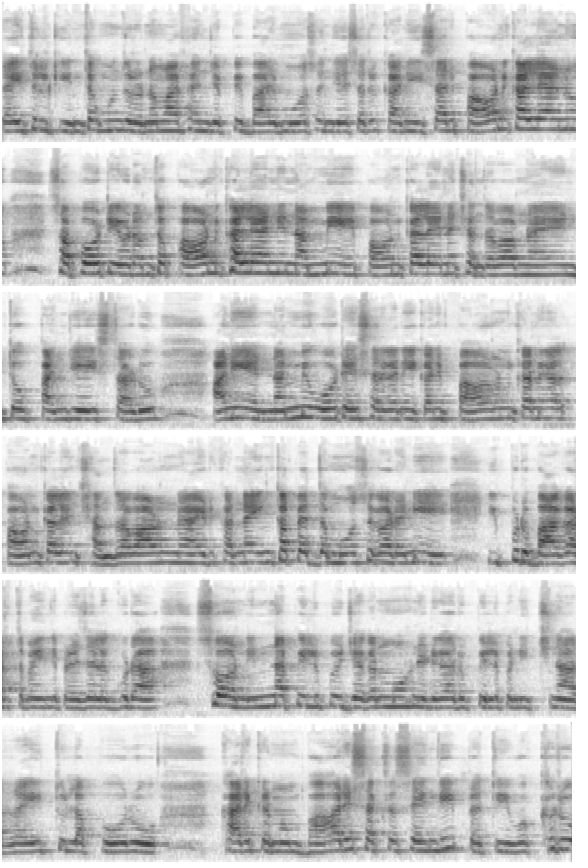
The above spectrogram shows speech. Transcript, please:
రైతులకి ఇంతకుముందు రుణమాఫీ అని చెప్పి భారీ మోసం చేశారు. కానీ ఈసారి పవన్ కళ్యాణ్ సపోర్ట్ ఇవ్వడంతో పవన్ కళ్యాణ్ని నమ్మి పవన్ కళ్యాణ్ చంద్రబాబు నాయుడుతో పని చేయిస్తాడు అని నమ్మి ఓటేశారు కానీ కానీ పవన్ కళ్యాణ్ పవన్ కళ్యాణ్ చంద్రబాబు నాయుడు కన్నా ఇంకా పెద్ద మోసగాడని ఇప్పుడు బాగా అర్థమైంది ప్రజలకు కూడా. సో నిన్న పిలుపు జగన్మోహన్ రెడ్డి గారు పిలుపునిచ్చిన రైతుల పోరు కార్యక్రమం భారీ సక్సెస్ అయింది. ప్రతి ఒక్కరూ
